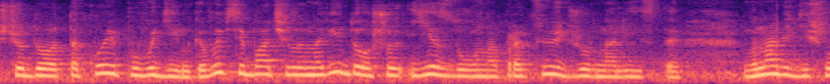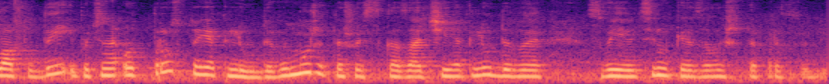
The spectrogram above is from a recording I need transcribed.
щодо такої поведінки. Ви всі бачили на відео, що є зона, працюють журналісти. Вона відійшла туди і починає. От просто як люди. Ви можете щось сказати, чи як люди ви свої оцінки залишите при собі?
